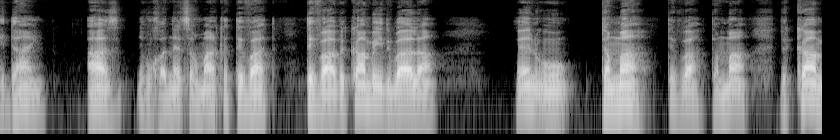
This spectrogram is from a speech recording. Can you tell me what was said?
עדיין, אז נבוכדנצר מלכה תיבת, תיבה וקם בהתבהלה. כן, הוא טמא, תיבה, טמא, וקם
